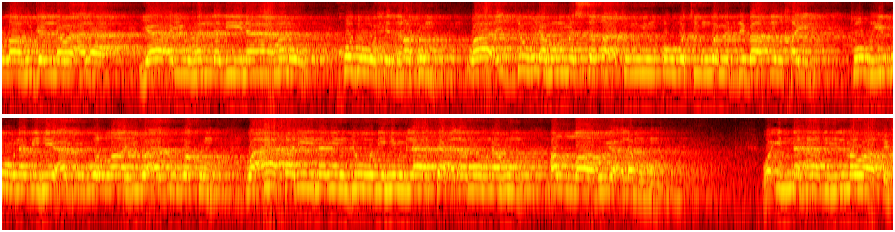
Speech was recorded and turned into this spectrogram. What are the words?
الله جل وعلا يا أيها الذين آمنوا خذوا حذركم وأعدوا لهم ما استطعتم من قوة ومن رباط الخيل ترهبون به عدو الله وعدوكم وآخرين من دونهم لا تعلمونهم الله يعلمهم. وإن هذه المواقف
